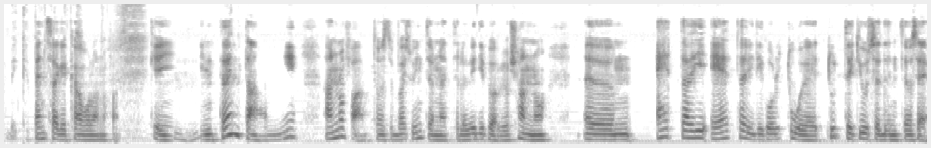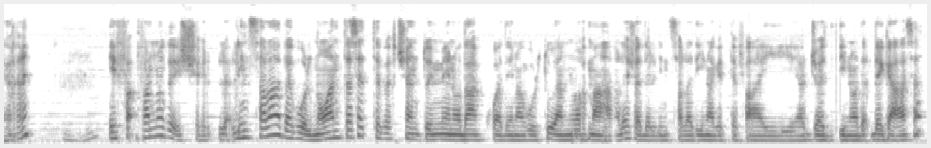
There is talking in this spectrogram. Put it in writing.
Beh, che Pensa che cavolo hanno fatto. Che mm-hmm. in 30 anni hanno fatto, se vai su internet le vedi proprio, hanno ehm, ettari e ettari di colture tutte chiuse dentro serre mm-hmm. e fa- fanno crescere l'insalata col 97% in meno d'acqua di una cultura normale, cioè dell'insalatina che te fai a giardino de, de casa,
